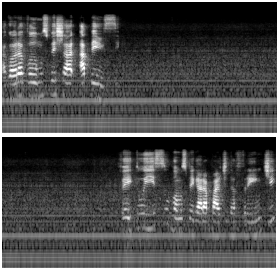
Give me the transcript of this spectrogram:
Agora vamos fechar a pence. Feito isso, vamos pegar a parte da frente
